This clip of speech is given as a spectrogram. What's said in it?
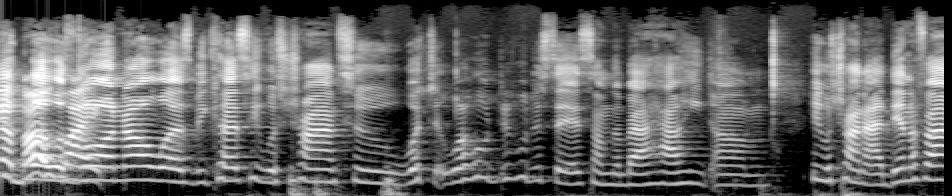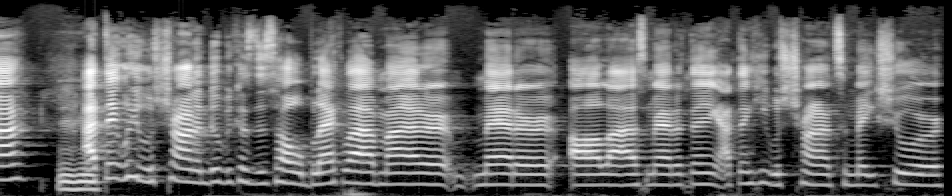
think of what was like- going on was because he was trying to what? you- Well, who who just said something about how he um he was trying to identify. Mm-hmm. I think what he was trying to do because this whole Black Lives Matter, Matter, All Lives Matter thing. I think he was trying to make sure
